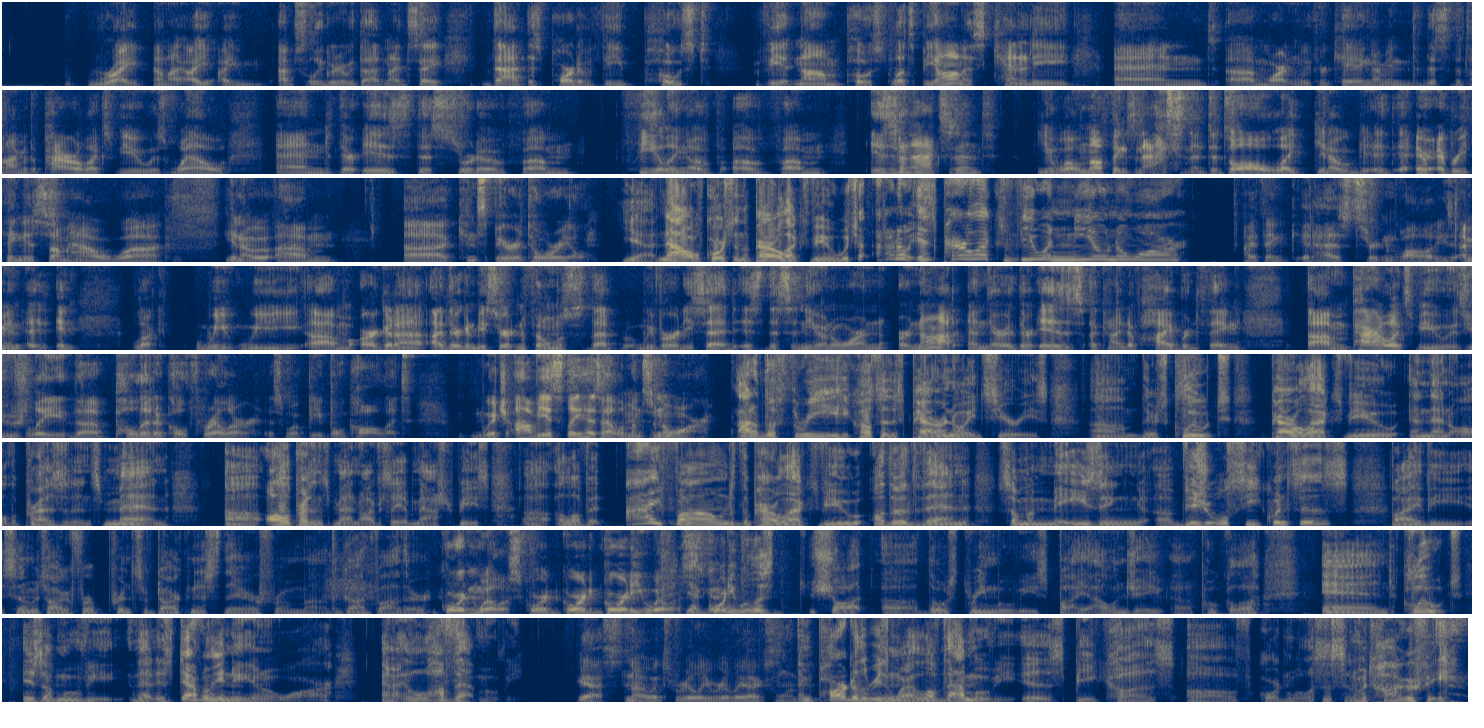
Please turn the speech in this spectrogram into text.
Right. And I, I, I absolutely agree with that. And I'd say that is part of the post Vietnam, post, let's be honest, Kennedy and uh, Martin Luther King. I mean, this is the time of the parallax view as well. And there is this sort of um, feeling of, of um, is it an accident? You know, well, nothing's an accident. It's all like, you know, it, everything is somehow, uh, you know, um, uh, conspiratorial. Yeah. Now, of course, in the parallax view, which I don't know, is parallax view a neo noir? I think it has certain qualities. I mean, it, it look, we we um, are gonna uh, there are gonna be certain films that we've already said is this a neo noir or not, and there there is a kind of hybrid thing. Um, Parallax View is usually the political thriller, is what people call it, which obviously has elements of noir. Out of the three, he calls it this paranoid series. Um, there's Klute, Parallax View, and then All the President's Men. Uh, All the President's Men, obviously a masterpiece. Uh, I love it. I found The Parallax View, other than some amazing uh, visual sequences by the cinematographer Prince of Darkness there from uh, The Godfather. Gordon Willis, Gord, Gord, Gordy Willis. Yeah, Gordy Willis shot uh, those three movies by Alan J. Uh, Pakula. And Klute is a movie that is definitely a neo noir. And I love that movie. Yes, no, it's really, really excellent. And part of the reason why I love that movie is because of Gordon Willis's cinematography.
